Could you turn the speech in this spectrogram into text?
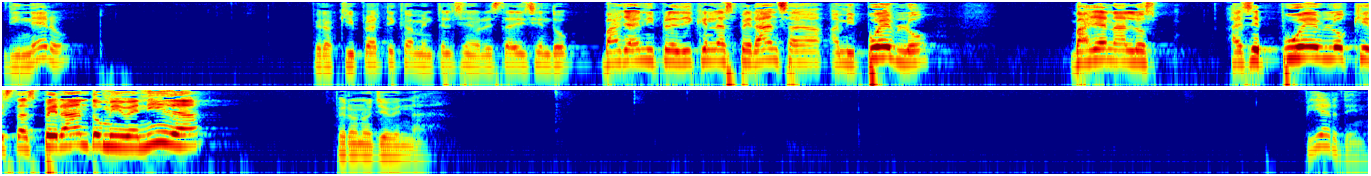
Dinero. Pero aquí prácticamente el Señor está diciendo, vayan y prediquen la esperanza a mi pueblo. Vayan a, los, a ese pueblo que está esperando mi venida, pero no lleven nada. Pierden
